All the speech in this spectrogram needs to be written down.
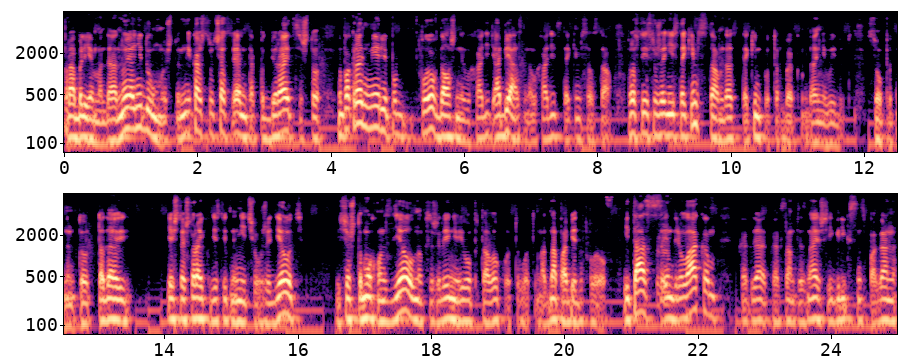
проблемы, да, но я не думаю, что, мне кажется, вот сейчас реально так подбирается, что, ну, по крайней мере, в плей-офф должны выходить, обязаны выходить с таким составом. Просто если уже не с таким составом, да, с таким кутербеком, да, не выйдут с опытным, то тогда я считаю, что Райку действительно нечего уже делать. И все, что мог, он сделал, но, к сожалению, его потолок, вот, вот он, одна победа в плей-офф. И та с Эндрю Лаком, когда, как сам ты знаешь, и Гриксон с Пагано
